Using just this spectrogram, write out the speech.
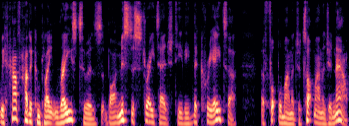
We have had a complaint raised to us by Mr. Straight Edge TV, the creator of Football Manager, Top Manager. Now,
